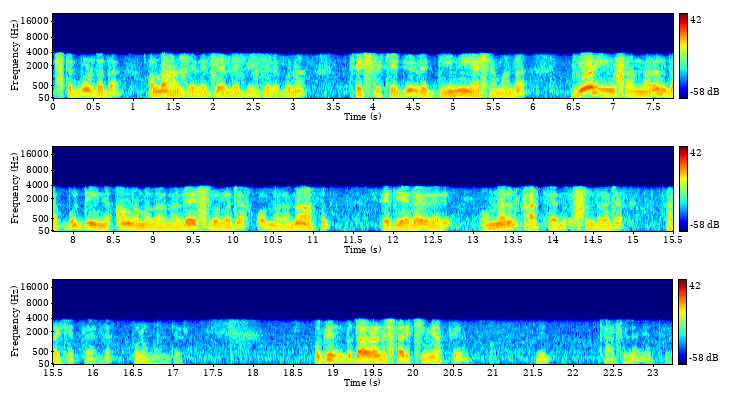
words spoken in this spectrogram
İşte burada da Allah Azze ve Celle bizleri buna teşvik ediyor ve dini yaşamada diğer insanların da bu dini anlamalarına vesile olacak onlara ne yapın? Hediyeler verin. Onların kalplerini ısındıracak hareketlerde bulunun diyor. Bugün bu davranışları kim yapıyor? Hı? Kafirler yapıyor.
